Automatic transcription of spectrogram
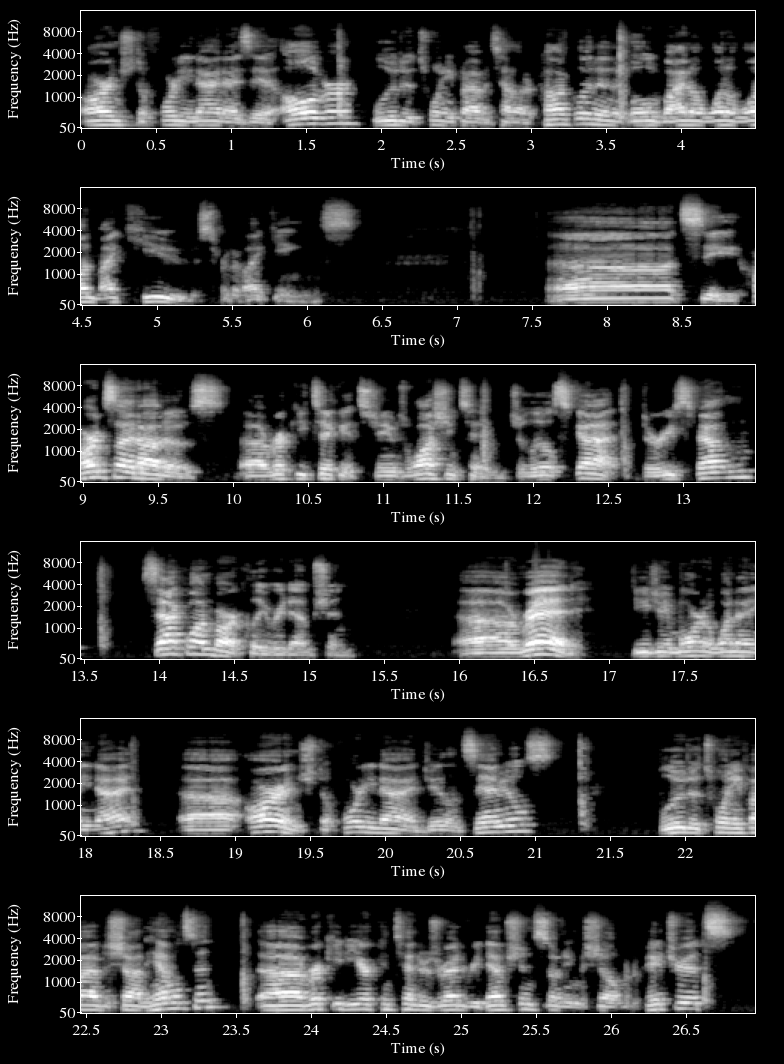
Orange to 49, Isaiah Oliver. Blue to 25, Tyler Conklin. And a gold vinyl 101, Mike Hughes for the Vikings. Uh, let's see. Hard side autos. Uh, rookie tickets. James Washington. Jaleel Scott. Daurice Fountain. Saquon Barkley redemption. Uh, red. DJ Moore to 199. Uh, orange to 49. Jaylen Samuels. Blue to 25, DaeSean Hamilton. Uh, rookie the year contenders red redemption, Sony Michel for the Patriots.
